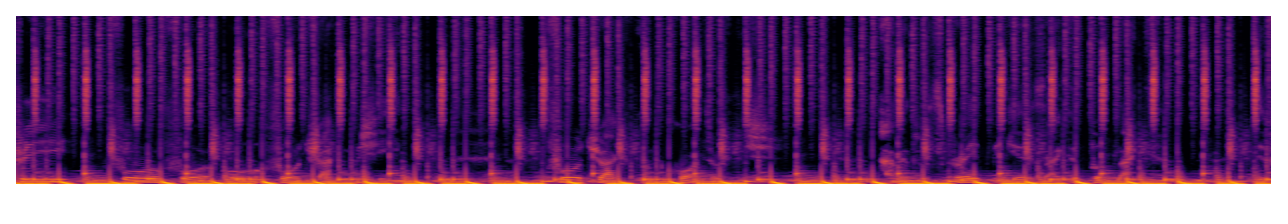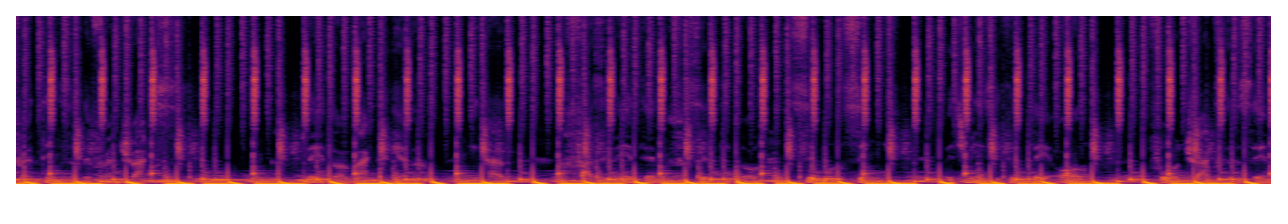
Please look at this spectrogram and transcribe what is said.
three, four, four, or four track machine, four track quarter inch. And it was great because I could put like different things on different tracks and play it all back together. It had a fascinating facility called Simul-Sync, which means you could play all four tracks at the same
